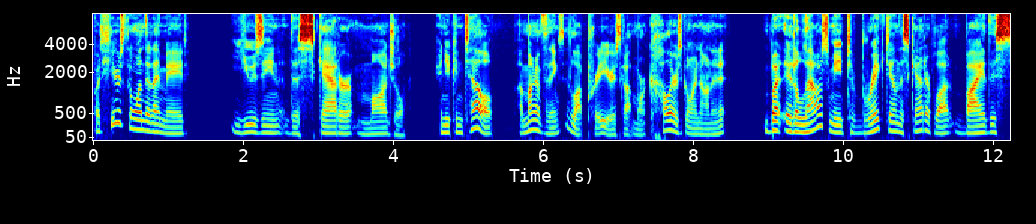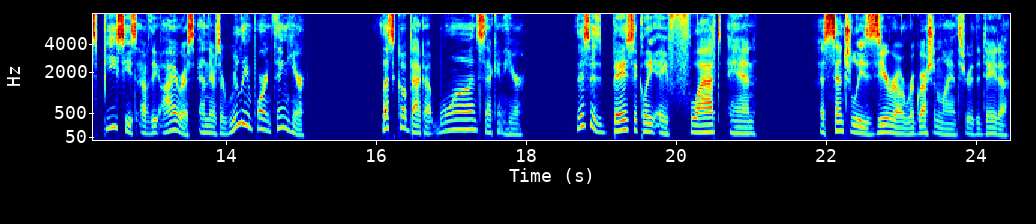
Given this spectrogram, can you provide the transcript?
But here's the one that I made using the scatter module. And you can tell, among other things, it's a lot prettier. It's got more colors going on in it but it allows me to break down the scatter plot by the species of the iris. And there's a really important thing here. Let's go back up one second here. This is basically a flat and essentially zero regression line through the data.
